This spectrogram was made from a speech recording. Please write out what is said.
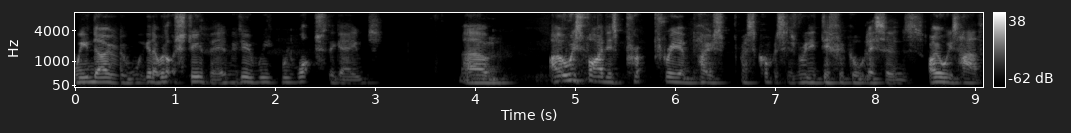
we know you know we're not stupid. We do we we watch the games. Um, I always find his pre and post press conferences really difficult listens. I always have,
